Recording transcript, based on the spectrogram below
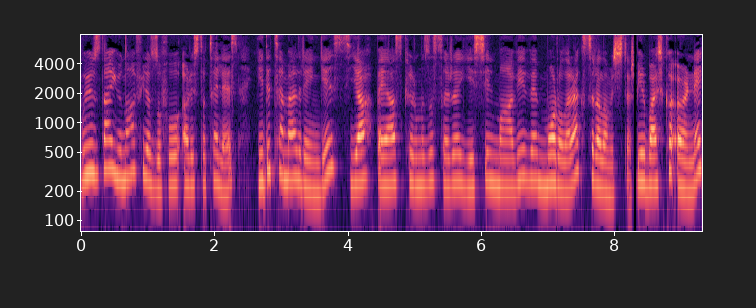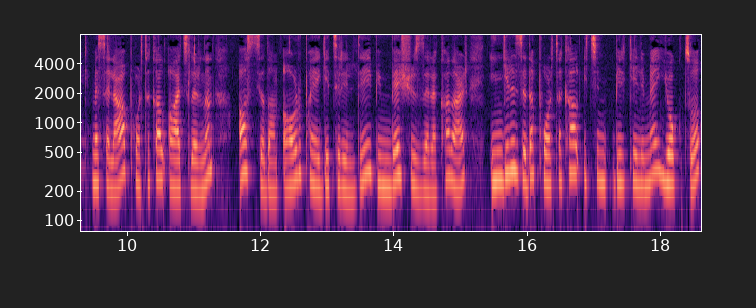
Bu yüzden Yunan filozofu Aristoteles 7 temel rengi siyah, beyaz, kırmızı, sarı, yeşil, mavi ve mor olarak sıralamıştır. Bir başka örnek mesela portakal ağaçlarının Asya'dan Avrupa'ya getirildiği 1500'lere kadar İngilizce'de portakal için bir kelime yoktu.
